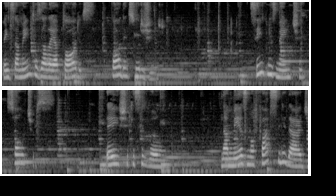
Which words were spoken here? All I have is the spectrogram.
Pensamentos aleatórios podem surgir simplesmente solte-os. Deixe que se vão na mesma facilidade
